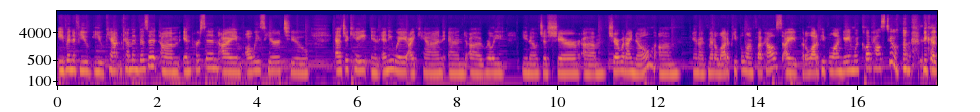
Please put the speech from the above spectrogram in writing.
even if you you can't come and visit um, in person, I'm always here to educate in any way I can and uh, really, you know, just share um, share what I know. Um, and I've met a lot of people on Clubhouse. I put a lot of people on game with Clubhouse too, because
